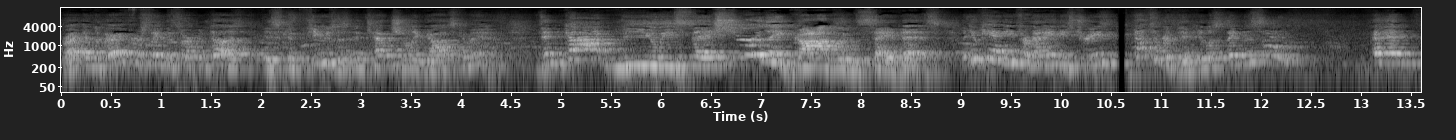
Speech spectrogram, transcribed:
Right? And the very first thing the serpent does is confuses intentionally God's command. Did God really say, surely God wouldn't say this, that you can't eat from any of these trees? That's a ridiculous thing to say. And,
